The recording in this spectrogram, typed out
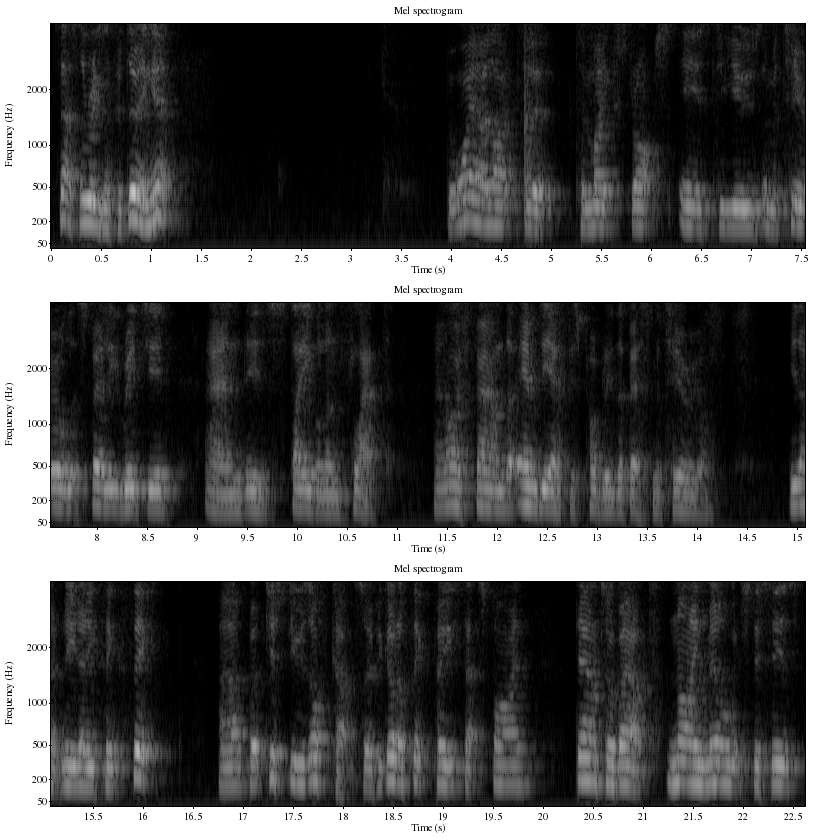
So that's the reason for doing it. The way I like to, to make strops is to use a material that's fairly rigid and is stable and flat. And I've found that MDF is probably the best material. You don't need anything thick, uh, but just use offcut. So if you've got a thick piece, that's fine. Down to about 9 mil, which this is,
